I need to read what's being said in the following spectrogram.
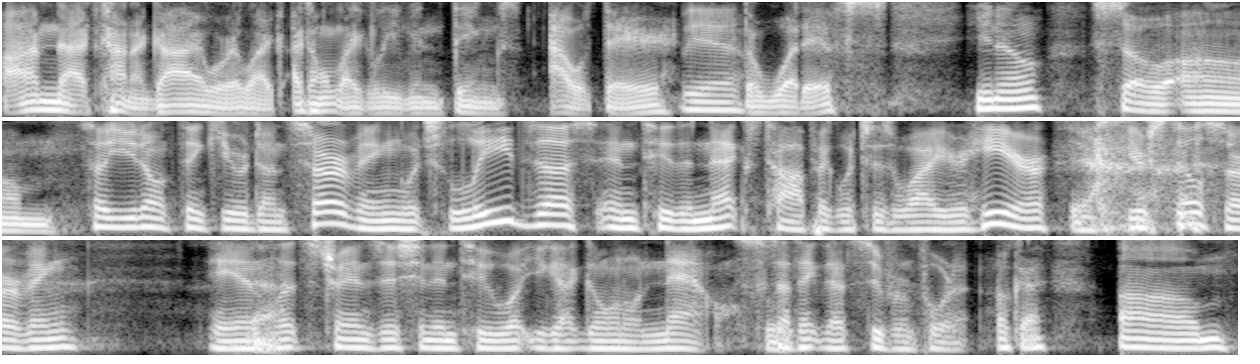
I'm that kind of guy where like I don't like leaving things out there. Yeah. The what ifs, you know. So um, So you don't think you were done serving, which leads us into the next topic, which is why you're here. Yeah. You're still serving. And let's transition into what you got going on now. Because I think that's super important. okay. Um,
